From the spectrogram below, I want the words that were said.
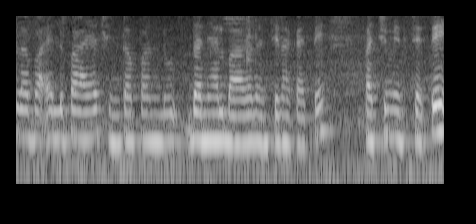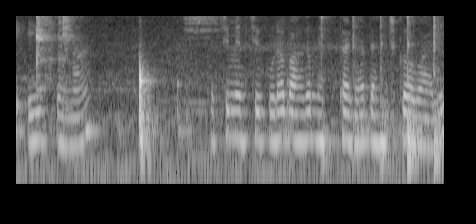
ఇలా ఎల్లిపాయ చింతపండు ధనియాలు బాగా దంచినాకైతే పచ్చిమిర్చి అయితే వేస్తున్నా పచ్చిమిర్చి కూడా బాగా మెత్తగా దంచుకోవాలి.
